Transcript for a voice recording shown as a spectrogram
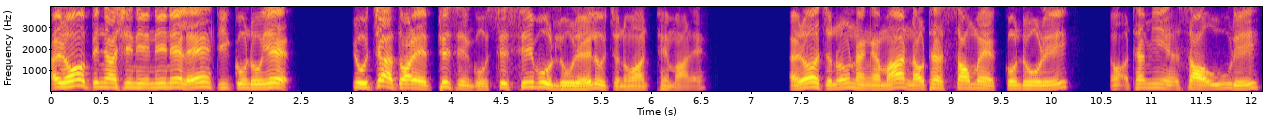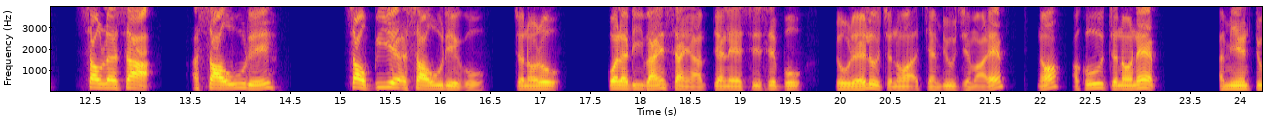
အဲ့တော့ပညာရှင်တွေအနေနဲ့လည်းဒီကွန်ဒိုရဲ့ ပြိုကျသွားတဲ့ဖြစ်စဉ်ကိုစစ်ဆေးဖို့လိုတယ်လို့ကျွန်တော်ကထင်ပါတယ်။အဲ့တော့ကျွန်တော်တို့နိုင်ငံမှာနောက်ထပ်စောက်မဲ့ကွန်ဒိုတွေနော်အထက်မြင့်အဆောက်အဦတွေစောက်လက်စအဆောက်အဦတွေစောက်ပြီးတဲ့အဆောက်အဦတွေကိုကျွန်တော်တို့ quality ဘိုင်းဆိုင်ရာပြန်လည်စစ်ဆေးဖို့လိုတယ်လို့ကျွန်တော်ကအကြံပြုချင်ပါတယ်။နော်အခုကျွန်တော် ਨੇ အမြင်တူ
